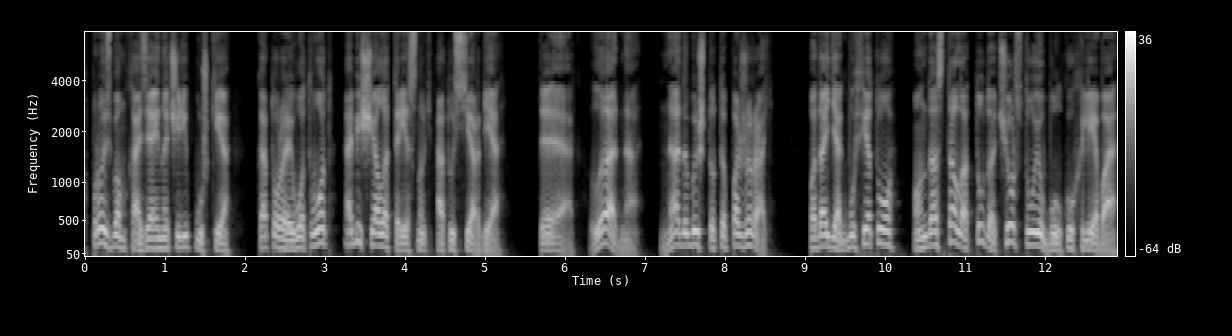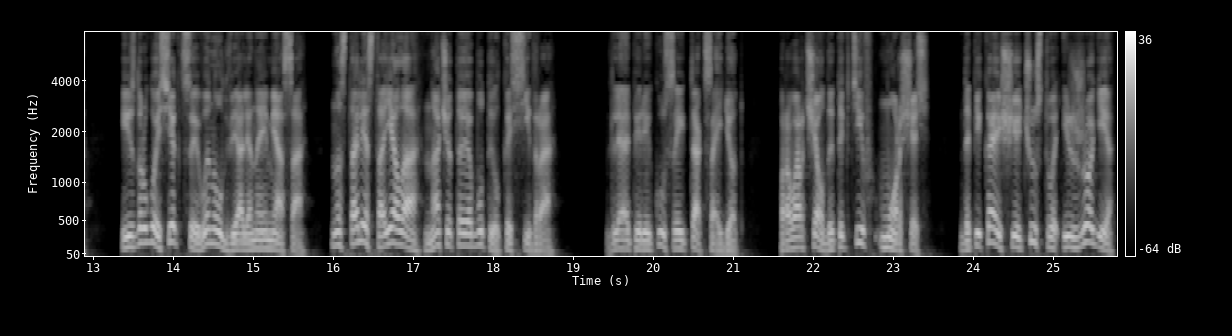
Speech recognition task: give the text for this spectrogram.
к просьбам хозяина черепушки, которая вот-вот обещала треснуть от усердия. «Так, ладно, надо бы что-то пожрать». Подойдя к буфету, он достал оттуда черствую булку хлеба. Из другой секции вынул вяленое мясо. На столе стояла начатая бутылка сидра. «Для перекуса и так сойдет», — проворчал детектив, морщась. Допекающее чувство изжоги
